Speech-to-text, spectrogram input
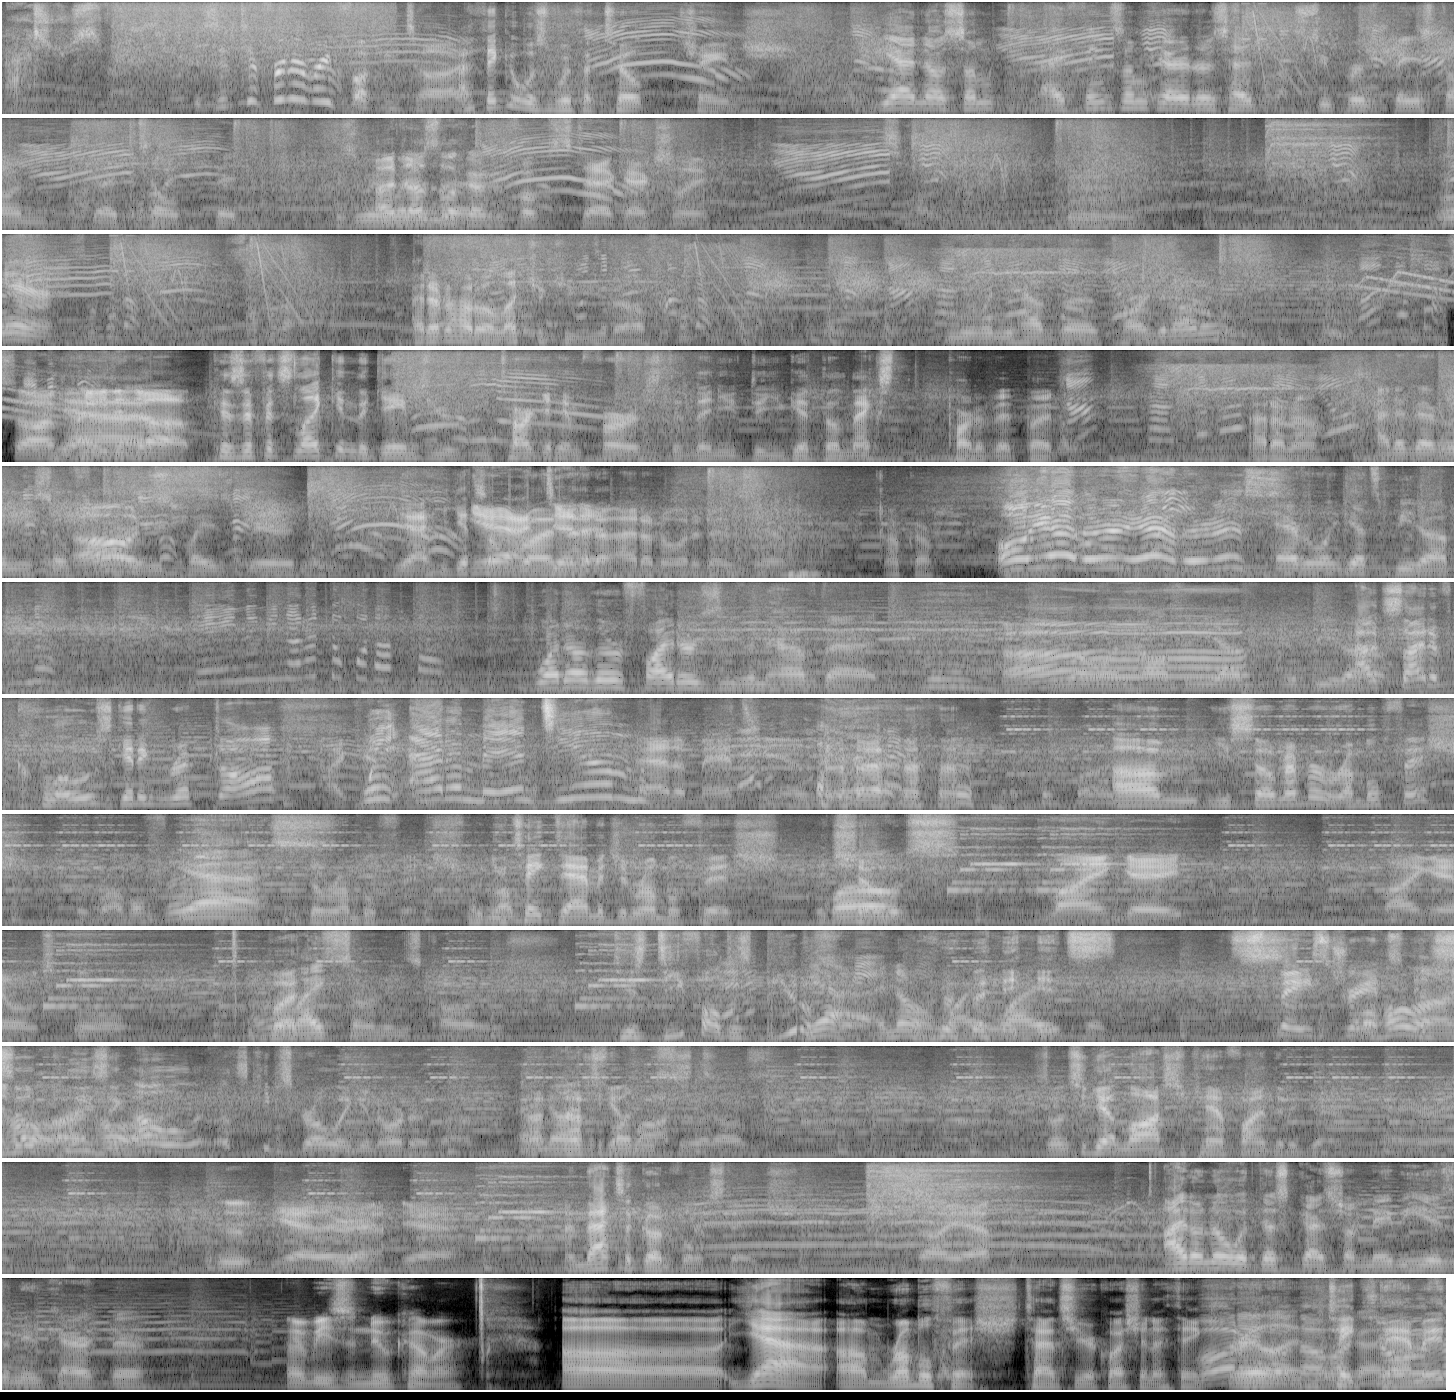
Astrosphere. Is it different every fucking time? I think it was with a tilt change. Yeah, no, some I think some characters had supers based on uh, tilt, but we Oh, it does look the- like a focus attack, actually. Yeah. I don't know how to electrocute you though. I mean, when you have the target on it. So I'm heated up. Because if it's like in the games, you, you target him first, and then you do you get the next part of it. But I don't know. Out of everyone so far, Oh, he plays weird. Yeah, he gets Yeah, I a run. did I don't, I don't know what it is. Yeah. Okay. Oh yeah, there, yeah, there it is. Everyone gets beat up. What other fighters even have that? You go on health and you have you're beat up. Outside of clothes getting ripped off, I can- Wait, adamantium? adamantium. um, you so remember Rumblefish? the rumblefish. Yes. The Rumblefish. When you take damage in Rumblefish, it Whoa. shows. Lion Gate. Lion Gate looks cool. I But like some of these colors. his default is beautiful. Yeah, I know. Why? Why it's it's? Space Transmission. Well, hold on, so hold pleasing. On, hold on. Oh, let's keep scrolling in order, though. Not, I know, not to get lost. To so once you get lost, you can't find it again. Yeah, you're right. Uh, yeah, yeah. Yeah. And that's a Gunvolt stage. Oh, yeah? I don't know what this guy's from. Maybe he is a new character. Maybe he's a newcomer. Uh, yeah, um, Rumblefish, to answer your question, I think. Really? You take damage,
